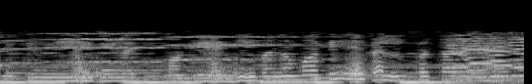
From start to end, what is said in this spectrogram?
දෙකේ ගෙලයි මගේ නිවන මගේ කල්පසයි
